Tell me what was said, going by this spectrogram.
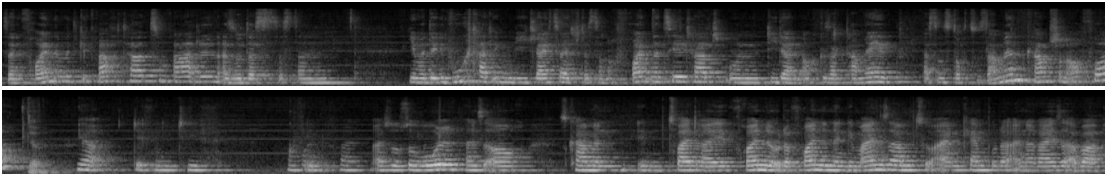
seine Freunde mitgebracht hat zum Radeln? Also dass das dann jemand, der gebucht hat, irgendwie gleichzeitig das dann noch Freunden erzählt hat und die dann auch gesagt haben, hey, lass uns doch zusammen. Kam schon auch vor? Ja. Ja, definitiv. Auf jeden Fall. Also sowohl als auch, es kamen eben zwei, drei Freunde oder Freundinnen gemeinsam zu einem Camp oder einer Reise, aber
